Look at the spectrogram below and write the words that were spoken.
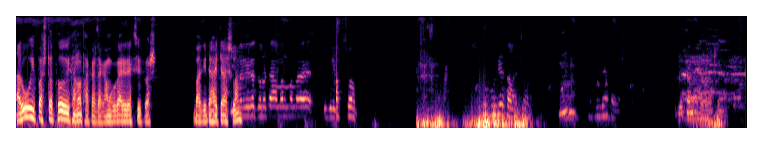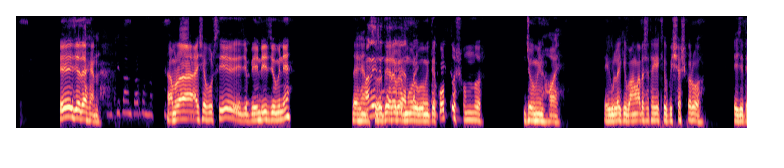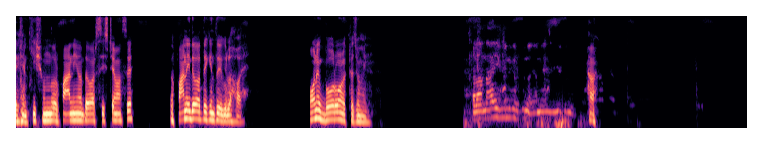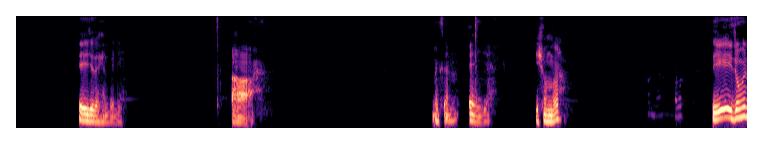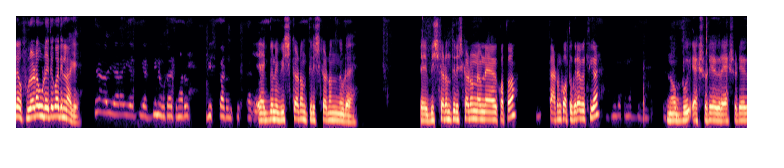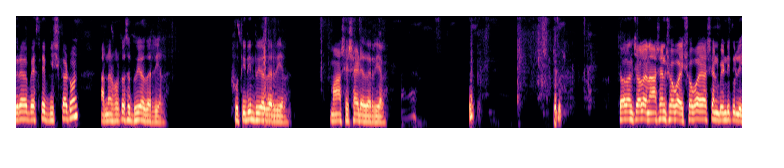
আর ওই পাশটা তো ওইখানেও থাকার জায়গা আমাকে গাড়ি রাখছি ওই পাশ। বাকিটা হাইটে আসলাম। মানে এই যে দেখেন আমরা আইসা পড়ছি এই যে ভেন্ডির জমিনে। দেখেন সৌদি আরবের মরুভূমিতে কত সুন্দর জমিন হয়। এগুলা কি বাংলাদেশে থেকে কেউ বিশ্বাস করব? এই যে দেখেন কি সুন্দর পানিও দেওয়ার সিস্টেম আছে। পানি দেওয়াতে কিন্তু এগুলা হয়। অনেক বড় একটা জমিন। ইয়ে হ্যাঁ। এই যে দেখেন ভেন্ডি। আহ। দেখছেন? এই যে কি সুন্দর। এই এই জমিটা ফুলাটা উঠাইতে কদিন লাগে? একদিনে বিশ কার্টন, তিরিশ কার্টন উড়ায়। বিশ কার্টন, তিরিশ কার্টন এমনি কত? কার্টন কত করে বিক্রি হয়? নব্বই, একশো টাকা করে, একশো টাকা করে বেচলে বিশ কার্টুন আপনার পড়তে আছে দুই হাজার রিয়াল। প্রতিদিন দুই হাজার রিয়াল। মাসে ষাট হাজার রিয়াল। চলেন চলেন, আসেন সবাই সবাই আসেন ভেন্ডি তুলি।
